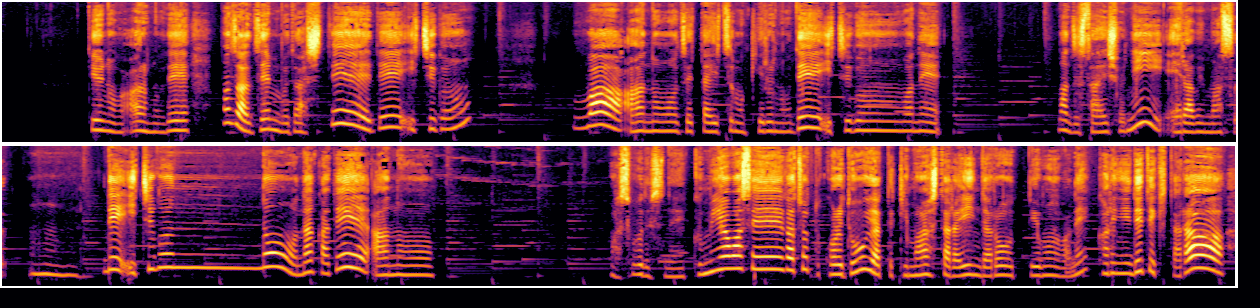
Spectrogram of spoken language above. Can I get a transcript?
ていうのがあるので、まずは全部出して、で、1軍は、あの、絶対いつも着るので、1軍はね、まず最初に選びます。うん。で、1軍の中で、あの、まあ、そうですね、組み合わせがちょっとこれどうやって着回したらいいんだろうっていうものがね、仮に出てきたら、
